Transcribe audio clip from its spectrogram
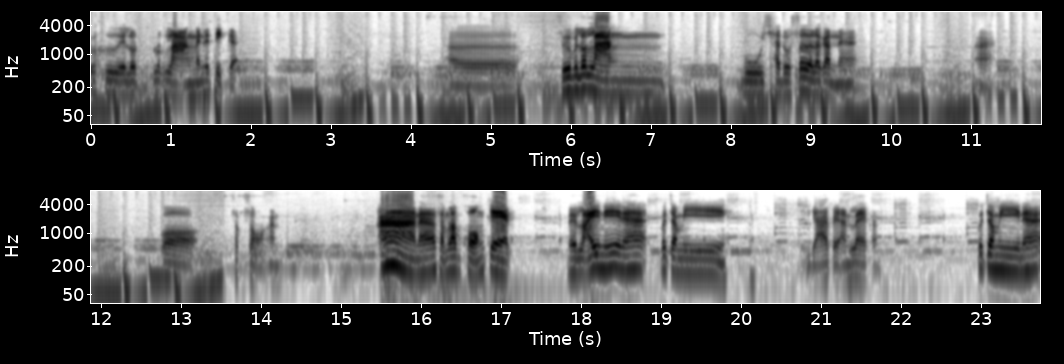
ก็คือไอ้รถรถรางแมกเนติกอะเอ่อซื้อเป็นรถรางบูชาโดเซอร์แล้วกันนะฮะ อ่า ก็สักสองอัน อ่านะสำหรับของแจกในไลฟ์นี้นะฮะ ก็จะมี ย้ายไปอันแรกกัน ก็จะมีนะฮะ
